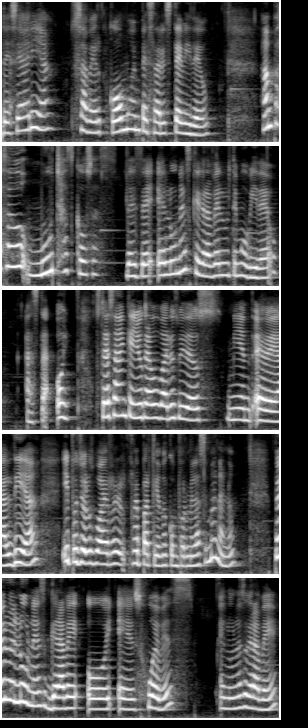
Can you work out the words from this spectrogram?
desearía saber cómo empezar este video. Han pasado muchas cosas desde el lunes que grabé el último video hasta hoy. Ustedes saben que yo grabo varios videos eh, al día y pues yo los voy a ir repartiendo conforme la semana, ¿no? Pero el lunes grabé, hoy es jueves, el lunes grabé,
